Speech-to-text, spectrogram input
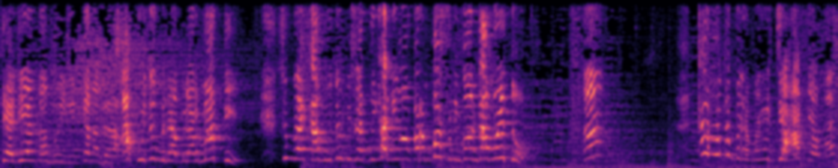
jadi yang kamu inginkan adalah aku itu benar-benar mati. Supaya kamu tuh bisa tinggal dengan perempuan selingkuhan kamu itu. Hah? Kamu tuh benar-benar jahat ya, Mas.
